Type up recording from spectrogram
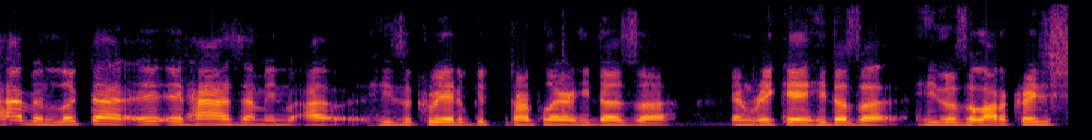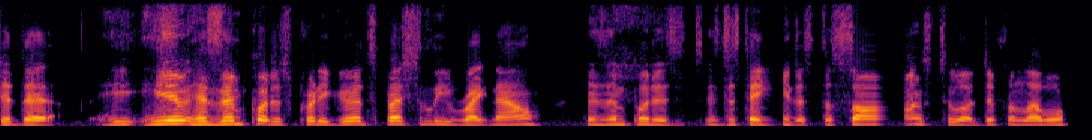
haven't looked at it. It has. I mean, I, he's a creative guitar player. He does uh, Enrique. He does a he does a lot of crazy shit that he, he his input is pretty good, especially right now. His input is, is just taking just the songs to a different level,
